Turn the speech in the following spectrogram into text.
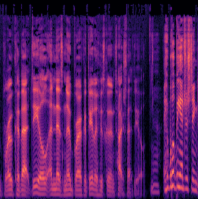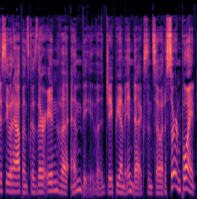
broker that deal, and there's no broker dealer who's going to touch that deal. Yeah. It will be interesting to see what happens because they're in the EMBI, the JPM index. And so at a certain point,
